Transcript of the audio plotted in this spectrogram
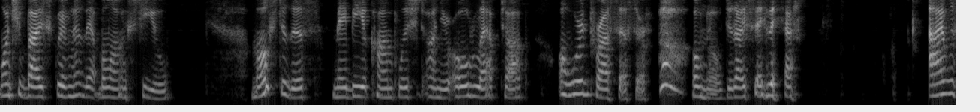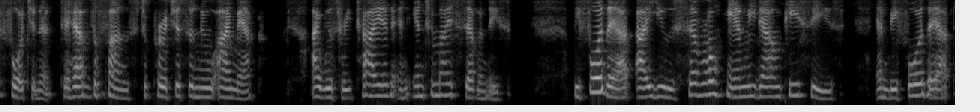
Once you buy Scrivener, that belongs to you. Most of this may be accomplished on your old laptop or word processor. Oh no, did I say that? I was fortunate to have the funds to purchase a new iMac. I was retired and into my 70s. Before that, I used several hand me down PCs, and before that,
